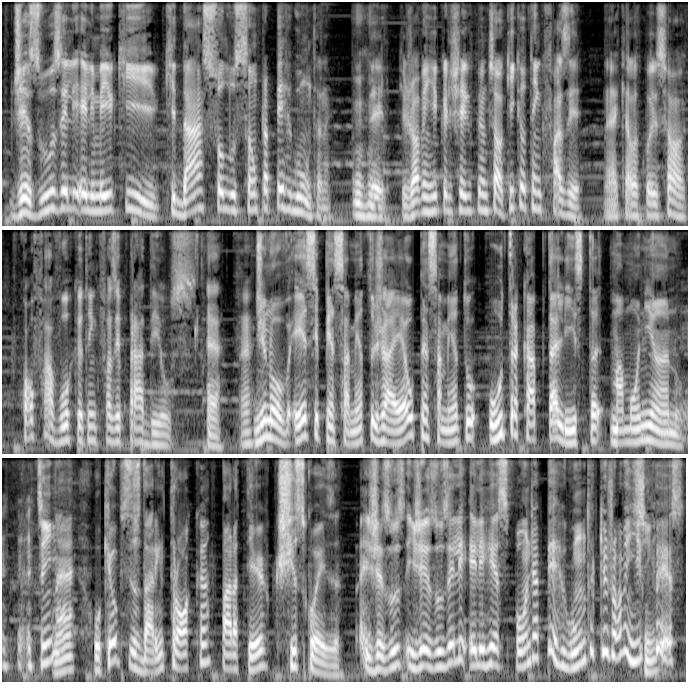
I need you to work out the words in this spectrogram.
é, Jesus ele, ele meio que, que dá a solução para a pergunta, né? Uhum. Dele. Que o jovem rico ele chega e pergunta: assim, ó, o que, que eu tenho que fazer? Né? Aquela coisa assim, ó, qual favor que eu tenho que fazer para Deus? É. é. De novo, esse pensamento já é o pensamento ultracapitalista mamoniano. Sim. Né? O que eu preciso dar em troca para ter X coisa. E Jesus, e Jesus ele, ele responde a pergunta que o jovem rico Sim. fez.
